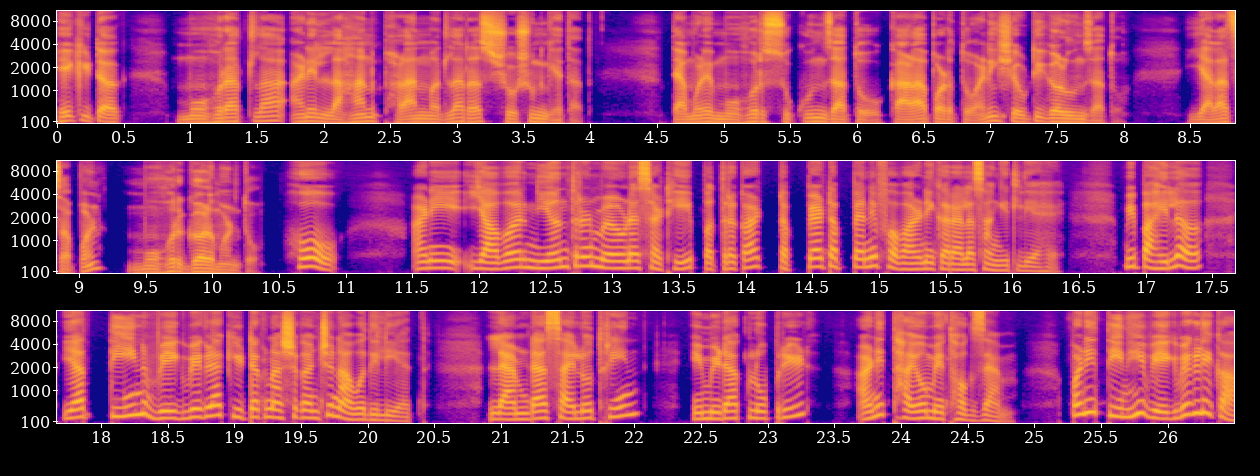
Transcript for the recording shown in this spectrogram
हे कीटक मोहरातला आणि लहान फळांमधला रस शोषून घेतात. त्यामुळे मोहर सुकून जातो काळा पडतो आणि शेवटी गळून जातो. यालाच आपण मोहर गळ म्हणतो. हो आणि यावर नियंत्रण मिळवण्यासाठी पत्रकार टप्प्याटप्प्याने फवारणी करायला सांगितली आहे. मी पाहिलं यात तीन वेगवेगळ्या कीटकनाशकांची नावं दिली आहेत. लॅम्डा सायलोथ्रीन इमिडाक्लोप्रीड आणि थायोमेथॉक्झॅम. पण ही तिन्ही वेगवेगळी का?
